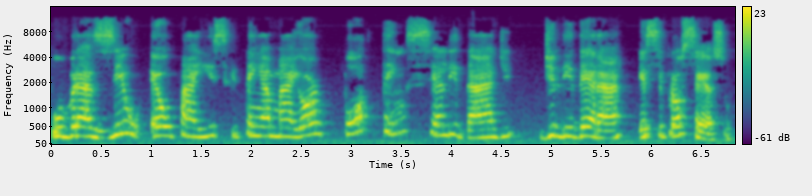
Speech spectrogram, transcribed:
o Brasil é o país que tem a maior potencialidade de liderar esse processo,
